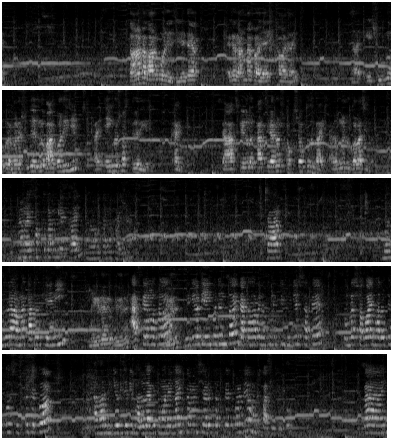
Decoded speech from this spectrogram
দানাটা বার করে দিয়েছি এটা এটা রান্না করা যায়, খাওয়া যায়। আর এই শুকনো মানে শুধু এগুলো বার করে নিয়েছি আর এইগুলো সব ফেলে দিয়েছি, খাই। তা আজকে এগুলো খাচ্ছি কেন? শক্ত শক্ত তো তাই, আর ওগুলো একটু গলা ছিল। আমরা শক্ত খাই খাই না। তা বন্ধুরা আমরা কাঁঠাল খেয়ে নিই। আজকের মতো ভিডিওটি এই পর্যন্তই। দেখা হবে নতুন একটি ভিডিওর সাথে। তোমরা সবাই ভালো থেকো সুস্থ থেকো। আমার ভিডিওটি যদি ভালো লাগে তোমাদের লাইক কমেন্ট শেয়ার সাবস্ক্রাইব করে দিও আমাদের পাশে থেকো। বাই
